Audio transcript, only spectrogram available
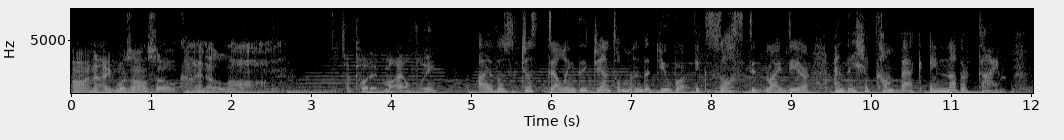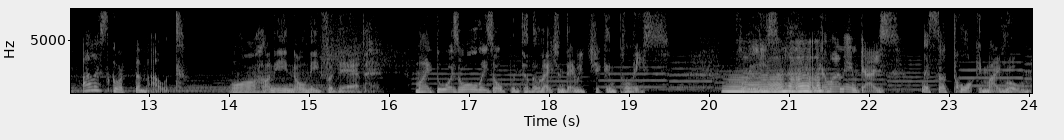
Our night was also kinda long. To put it mildly. I was just telling the gentleman that you were exhausted, my dear, and they should come back another time. I'll escort them out. Oh, honey, no need for that. My door's always open to the legendary chicken police. Please, come on in, guys. Let's uh, talk in my room.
